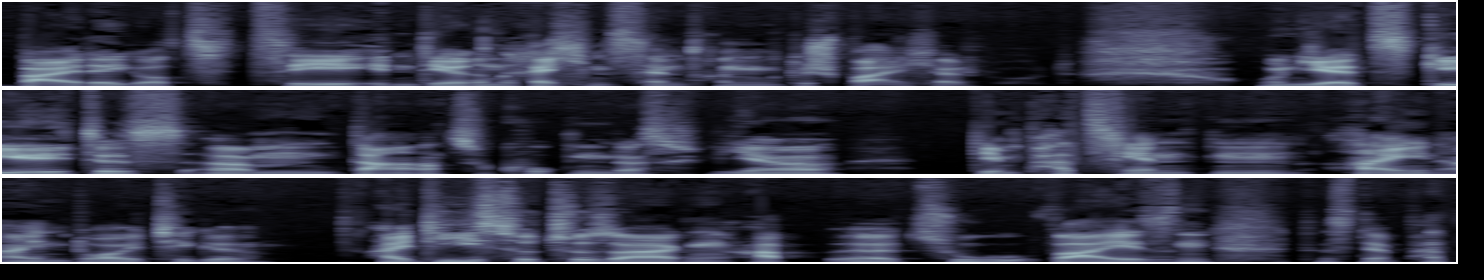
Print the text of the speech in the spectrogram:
bei der JCC in deren Rechenzentren gespeichert und jetzt gilt es, ähm, da zu gucken, dass wir dem Patienten ein eindeutige IDs sozusagen abzuweisen, äh, dass der Pat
